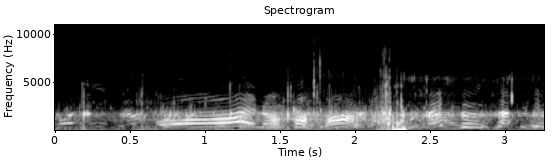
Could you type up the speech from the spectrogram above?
ชนอีกอะโอ้ยน้องไม่ถึงสักที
